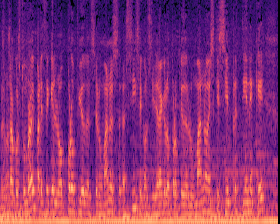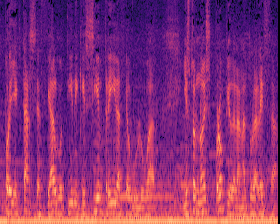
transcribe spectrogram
nos hemos acostumbrado y parece que lo propio del ser humano es así. Se considera que lo propio del humano es que siempre tiene que proyectarse hacia algo, tiene que siempre ir hacia algún lugar. Y esto no es propio de la naturaleza,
